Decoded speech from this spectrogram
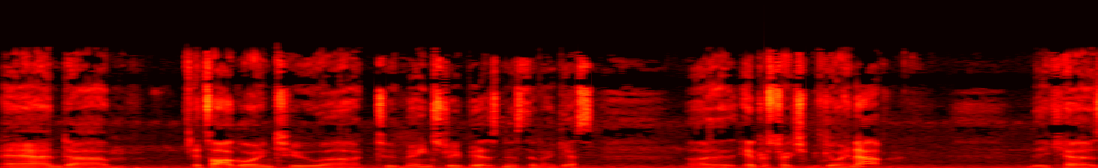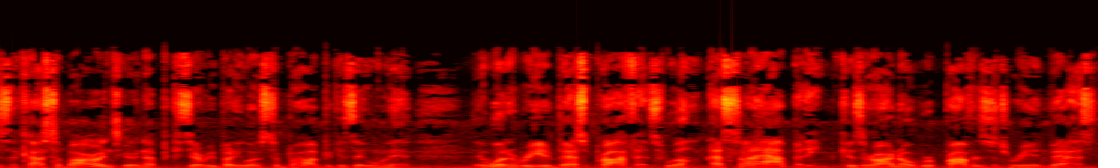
and um, it's all going to uh, to Main Street business, then I guess uh, interest rates should be going up because the cost of borrowing is going up because everybody wants to borrow because they want to they want to reinvest profits. Well, that's not happening because there are no profits to reinvest,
